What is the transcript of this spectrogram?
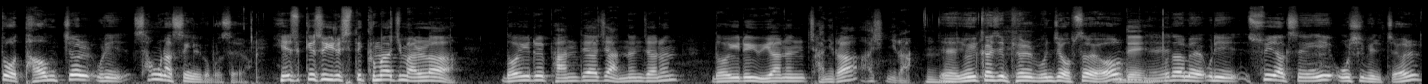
또 다음 절 우리 상훈 학생 읽어보세요. 예수께서 이르실 때 금하지 말라. 너희를 반대하지 않는 자는 너희를 위하는 자니라 하시니라. 예, 여기까지는 별 문제 없어요. 네. 그다음에 우리 수희 학생이 51절.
